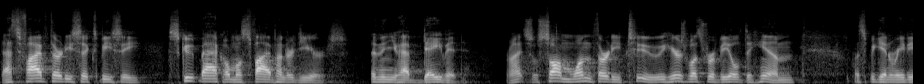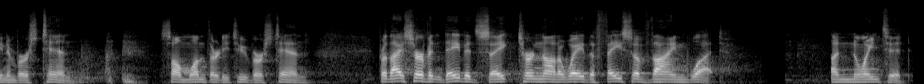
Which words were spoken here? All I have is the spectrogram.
That's 536 BC. Scoot back almost 500 years. And then you have David, right? So, Psalm 132, here's what's revealed to him Let's begin reading in verse 10. Psalm 132, verse 10. For thy servant David's sake, turn not away the face of thine what? Anointed.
